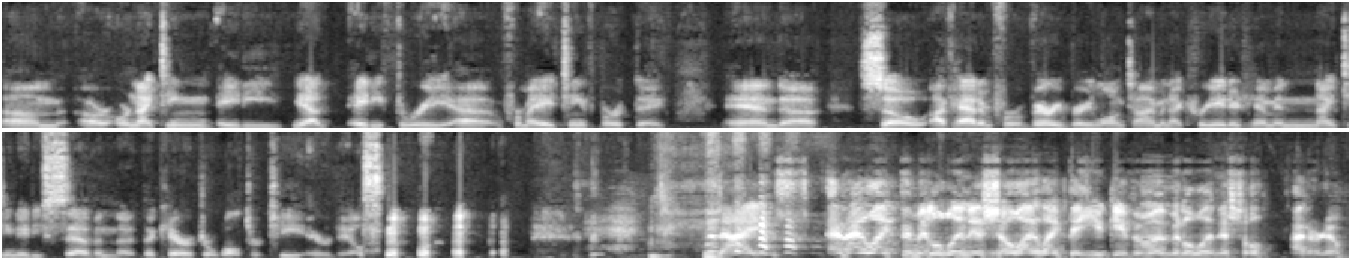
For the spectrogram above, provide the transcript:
Um, or, or 1980, yeah, 83 uh, for my 18th birthday. And uh, so I've had him for a very, very long time, and I created him in 1987, the, the character Walter T. Airedale. nice. And I like the middle initial. I like that you gave him a middle initial. I don't know.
